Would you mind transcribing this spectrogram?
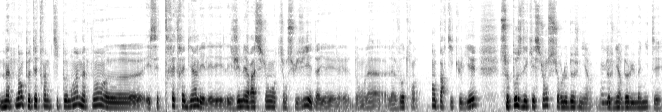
Maintenant, peut-être un petit peu moins. Maintenant, euh, et c'est très très bien, les, générations qui ont suivi, et dont la, vôtre en, particulier, se posent des questions sur le devenir, le mhm. devenir de l'humanité,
